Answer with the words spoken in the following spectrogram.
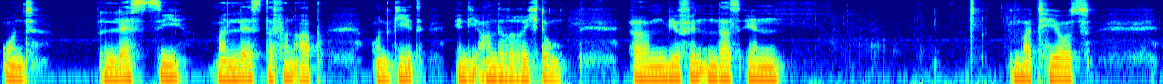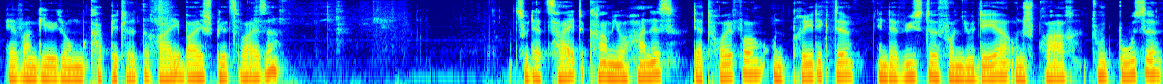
und lässt sie, man lässt davon ab und geht in die andere Richtung. Ähm, wir finden das in Matthäus Evangelium Kapitel 3 beispielsweise. Zu der Zeit kam Johannes der Täufer und predigte in der Wüste von Judäa und sprach, tut Buße,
